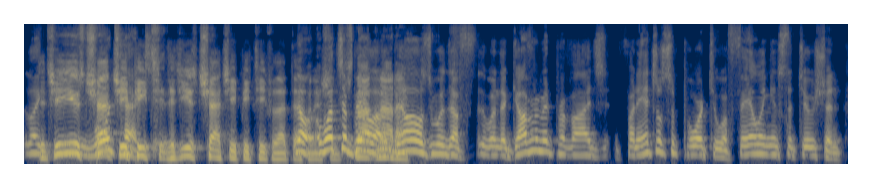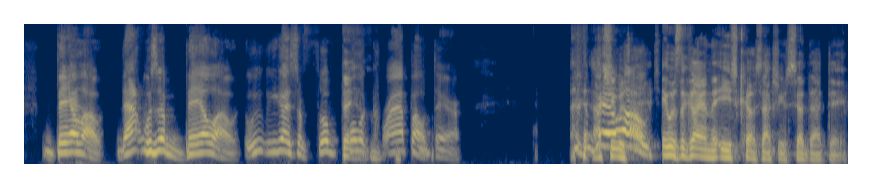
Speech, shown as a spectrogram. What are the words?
like. Did you use Chat. GPT? Did you use Chat GPT for that definition? No, what's a It's not- bailout? not a- Bailouts when the, when the government provides financial support to a failing institution, bailout. That was a bailout. You guys are full, full of crap out there. Actually, it was- It was the guy on the East Coast actually who said that, Dave.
